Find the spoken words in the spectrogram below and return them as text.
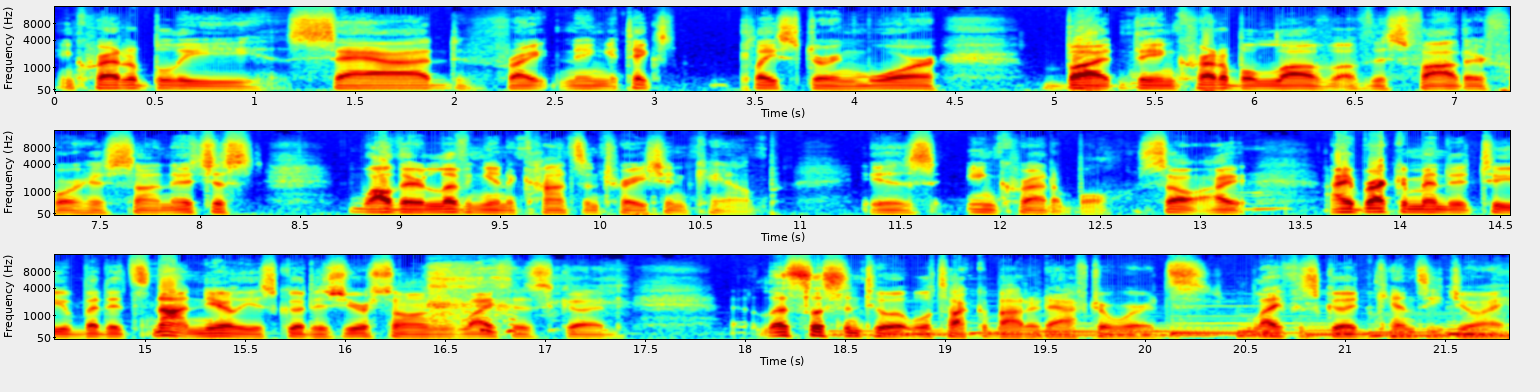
Incredibly sad, frightening. It takes place during war, but the incredible love of this father for his son. It's just while they're living in a concentration camp is incredible. So I I recommend it to you, but it's not nearly as good as your song Life is Good. Let's listen to it. We'll talk about it afterwards. Life is good, Kenzie Joy.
